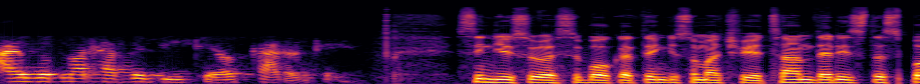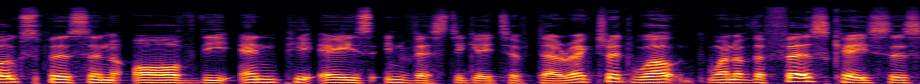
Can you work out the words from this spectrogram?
I would not have the details currently. Cindy Seboka, thank you so much for your time. That is the spokesperson of the NPA's investigative directorate. Well, one of the first cases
